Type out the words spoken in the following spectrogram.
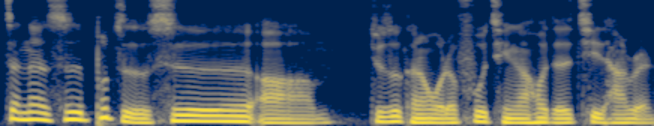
真的是不只是啊、就是可能我的父亲啊，或者是其他人，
